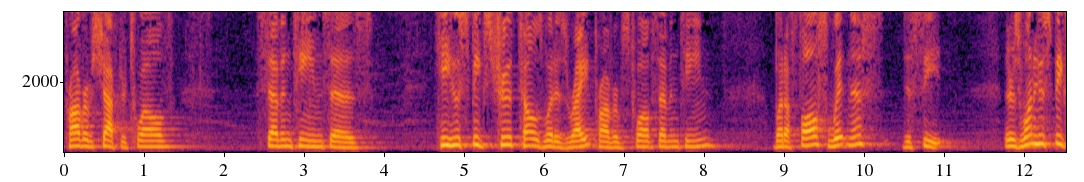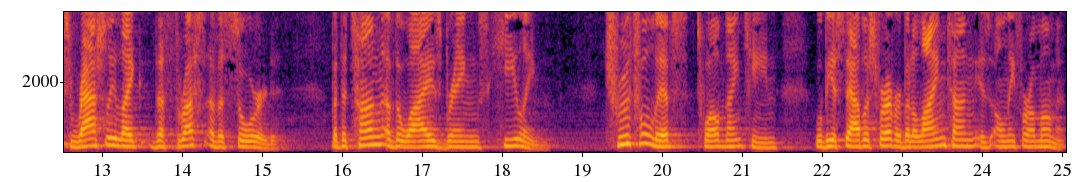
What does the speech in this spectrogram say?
Proverbs chapter 12, 17 says, He who speaks truth tells what is right. Proverbs 12, 17 but a false witness, deceit. There's one who speaks rashly like the thrust of a sword, but the tongue of the wise brings healing. Truthful lips, 1219, will be established forever, but a lying tongue is only for a moment.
